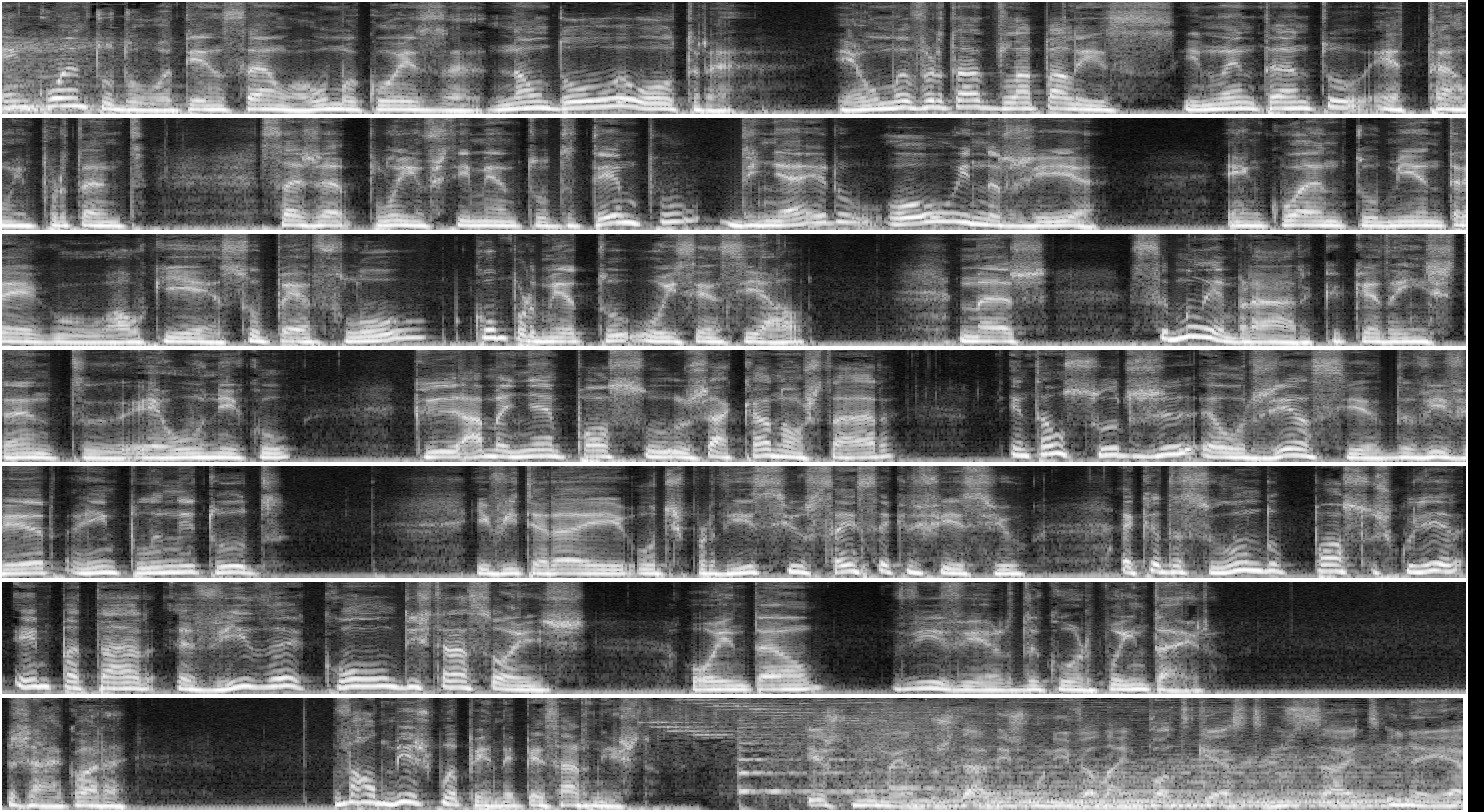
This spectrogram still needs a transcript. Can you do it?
Enquanto dou atenção a uma coisa, não dou a outra. É uma verdade de Lapalice e, no entanto, é tão importante. Seja pelo investimento de tempo, dinheiro ou energia. Enquanto me entrego ao que é supérfluo, comprometo o essencial. Mas se me lembrar que cada instante é único, que amanhã posso já cá não estar, então surge a urgência de viver em plenitude. Evitarei o desperdício sem sacrifício. A cada segundo posso escolher empatar a vida com distrações, ou então viver de corpo inteiro. Já agora, vale mesmo a pena pensar nisto. Este momento está disponível em podcast no site e na app.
